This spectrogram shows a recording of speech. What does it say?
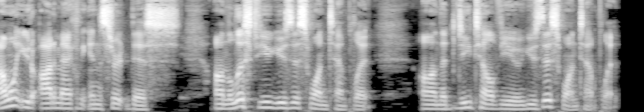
I want you to automatically insert this on the list view. Use this one template. On the detail view, use this one template."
